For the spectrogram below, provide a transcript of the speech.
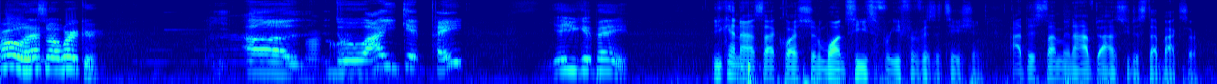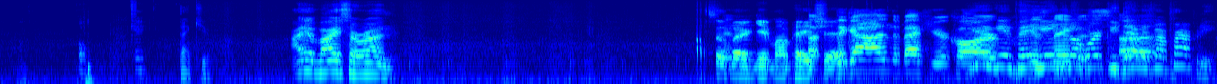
Oh, that's my worker. Uh, do I get paid? Yeah, you get paid. You can ask that question once he's free for visitation. At this time, and I have to ask you to step back, sir. Okay. Thank you. I advise her run. I still better get my Uh, paycheck. the guy in the back of your car. You ain't getting paid. You ain't do name no work. You damaged uh, my property.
